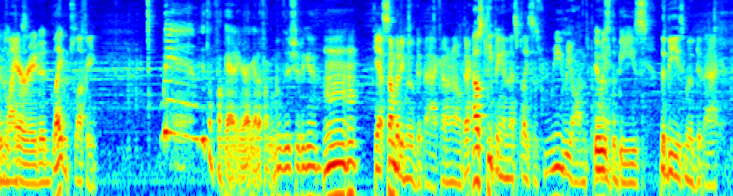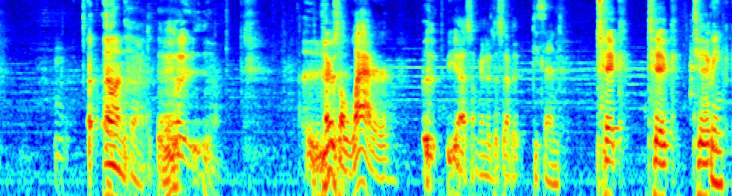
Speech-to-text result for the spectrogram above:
It was light, aerated. light and fluffy. Man, get the fuck out of here! I gotta fucking move this shit again. Mm-hmm. Yeah, somebody moved it back. I don't know. Their housekeeping in this place is really on point. It was the bees. the bees moved it back. On point. There's a ladder. yes, I'm gonna descend it. Descend. Tick, tick, tick. Bink.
